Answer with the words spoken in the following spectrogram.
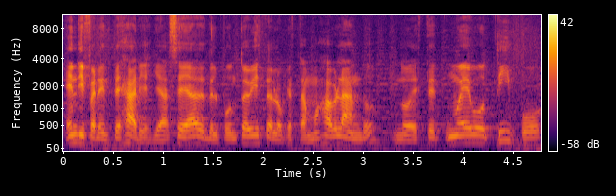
En diferentes áreas, ya sea desde el punto de vista de lo que estamos hablando, ¿no? este nuevo tipo,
